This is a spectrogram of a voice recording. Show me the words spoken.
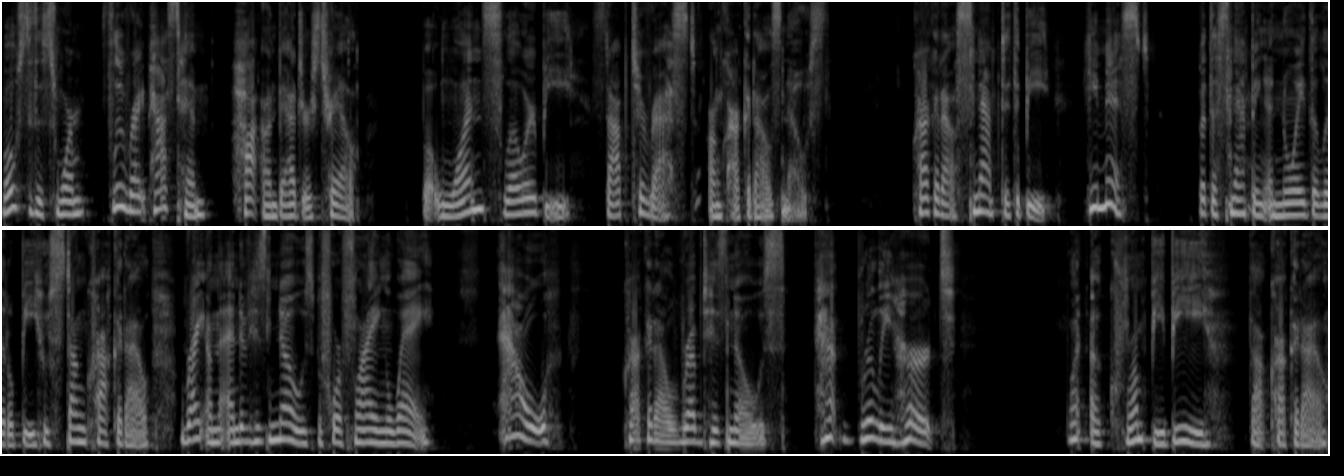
Most of the swarm flew right past him, hot on Badger's trail. But one slower bee stopped to rest on Crocodile's nose. Crocodile snapped at the bee, he missed, but the snapping annoyed the little bee who stung Crocodile right on the end of his nose before flying away. Ow! Crocodile rubbed his nose. That really hurt. What a grumpy bee, thought Crocodile.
